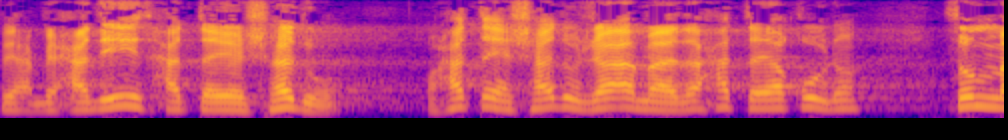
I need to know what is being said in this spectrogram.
بحديث حتى يشهدوا. وحتى يشهدوا جاء ماذا؟ حتى يقولوا. ثم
